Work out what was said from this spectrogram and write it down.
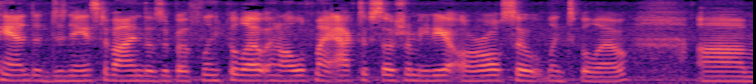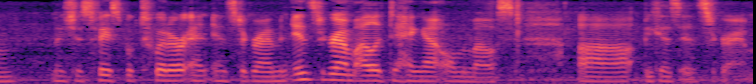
Hand and Danaeus Divine. Those are both linked below, and all of my active social media are also linked below. Um, which is Facebook, Twitter, and Instagram. And Instagram, I like to hang out on the most uh, because Instagram,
